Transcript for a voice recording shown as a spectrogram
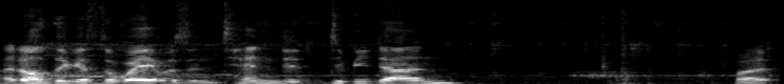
I don't think it's the way it was intended to be done. But,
